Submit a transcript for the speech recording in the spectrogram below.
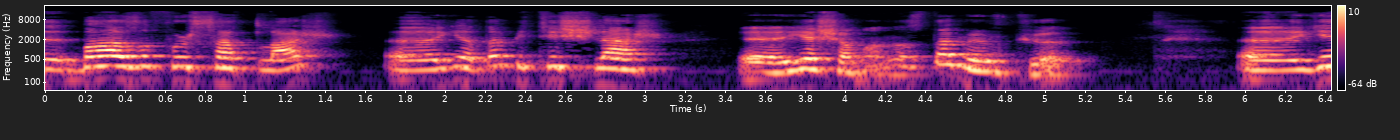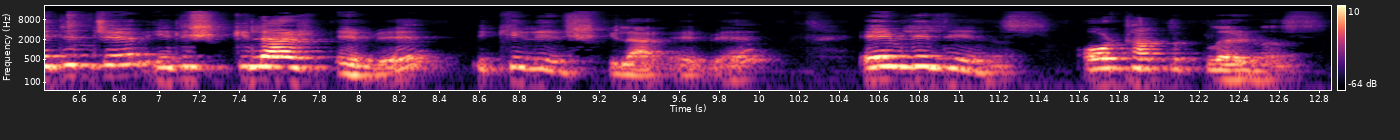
e, bazı fırsatlar e, ya da bitişler e, yaşamanız da mümkün. E, yedinci ev ilişkiler evi, ikili ilişkiler evi, evliliğiniz, ortaklıklarınız,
